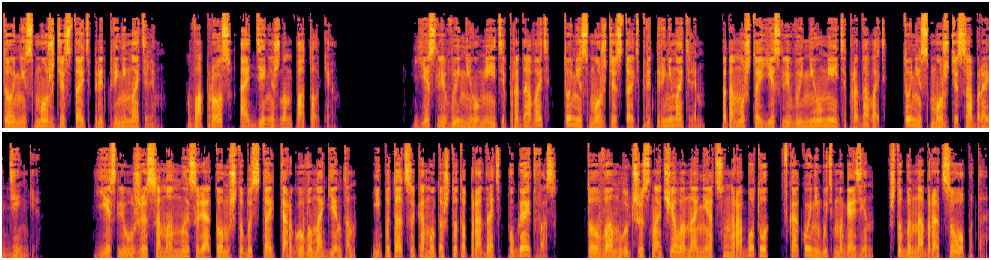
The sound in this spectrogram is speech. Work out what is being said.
то не сможете стать предпринимателем. Вопрос о денежном потоке. Если вы не умеете продавать, то не сможете стать предпринимателем, потому что если вы не умеете продавать, то не сможете собрать деньги. Если уже сама мысль о том, чтобы стать торговым агентом и пытаться кому-то что-то продать, пугает вас, то вам лучше сначала наняться на работу в какой-нибудь магазин, чтобы набраться опыта,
